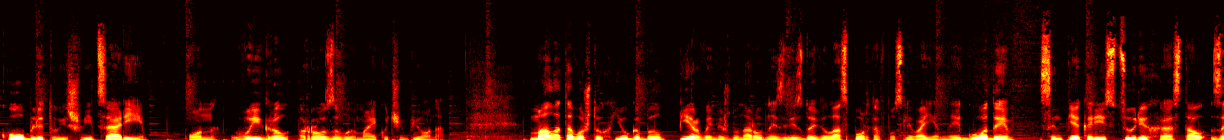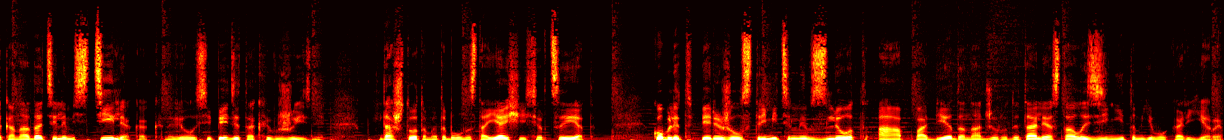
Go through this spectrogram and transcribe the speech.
Коблету из Швейцарии. Он выиграл розовую майку чемпиона. Мало того, что Хьюго был первой международной звездой велоспорта в послевоенные годы, сын пекаря из Цюриха стал законодателем стиля как на велосипеде, так и в жизни. Да что там, это был настоящий сердцеед. Коблет пережил стремительный взлет, а победа на Джиру Деталия стала зенитом его карьеры.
